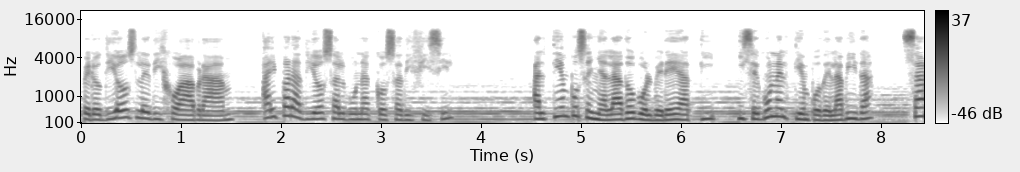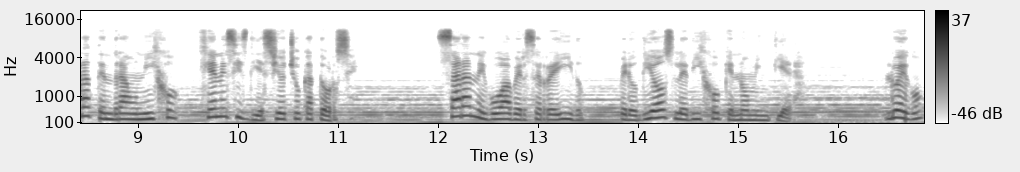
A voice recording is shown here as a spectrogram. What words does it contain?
Pero Dios le dijo a Abraham, ¿hay para Dios alguna cosa difícil? Al tiempo señalado volveré a ti, y según el tiempo de la vida, Sara tendrá un hijo. Génesis 18:14. Sara negó haberse reído, pero Dios le dijo que no mintiera. Luego,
